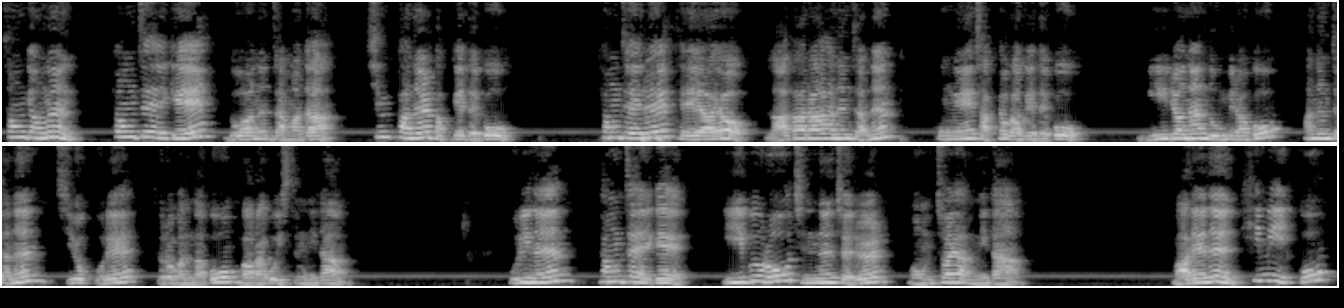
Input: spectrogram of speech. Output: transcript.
성경은 형제에게 노하는 자마다 심판을 받게 되고 형제를 대하여 나가라 하는 자는 공회에 잡혀가게 되고 미련한 놈이라고 하는 자는 지옥불에 들어간다고 말하고 있습니다. 우리는 형제에게 입으로 짓는 죄를 멈춰야 합니다. 말에는 힘이 있고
